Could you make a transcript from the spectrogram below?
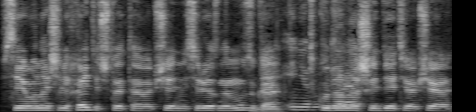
все его начали хейтить, что это вообще несерьезная музыка. Куда наши дети вообще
